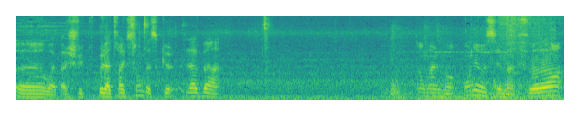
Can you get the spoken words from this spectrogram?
Euh, ouais, bah je vais couper la traction parce que là-bas, normalement, on est au sémaphore.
